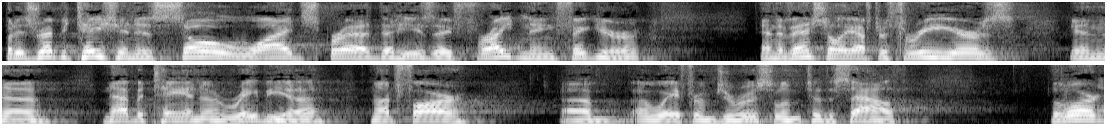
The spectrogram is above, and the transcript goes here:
But his reputation is so widespread that he is a frightening figure. And eventually, after three years in uh, Nabatean Arabia, not far um, away from Jerusalem to the south, the Lord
